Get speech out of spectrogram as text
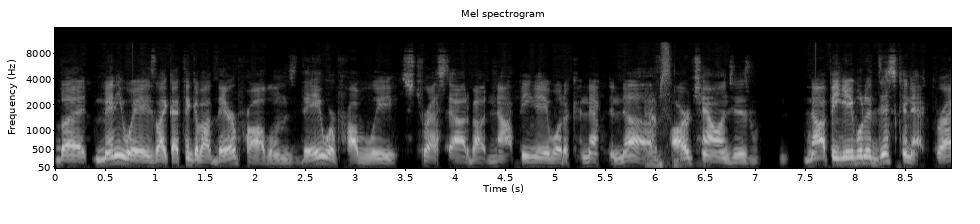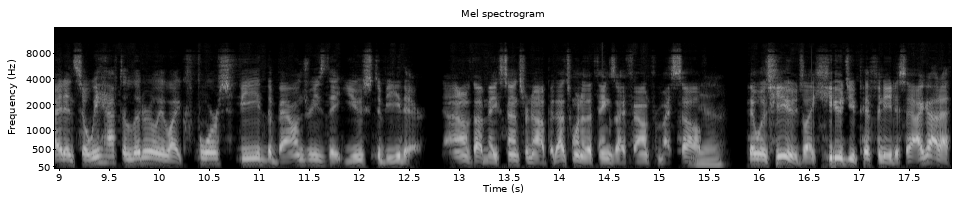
But many ways, like I think about their problems, they were probably stressed out about not being able to connect enough. Absolutely. Our challenge is not being able to disconnect, right? And so we have to literally like force feed the boundaries that used to be there. I don't know if that makes sense or not, but that's one of the things I found for myself. Yeah. It was huge, like huge epiphany to say, I gotta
